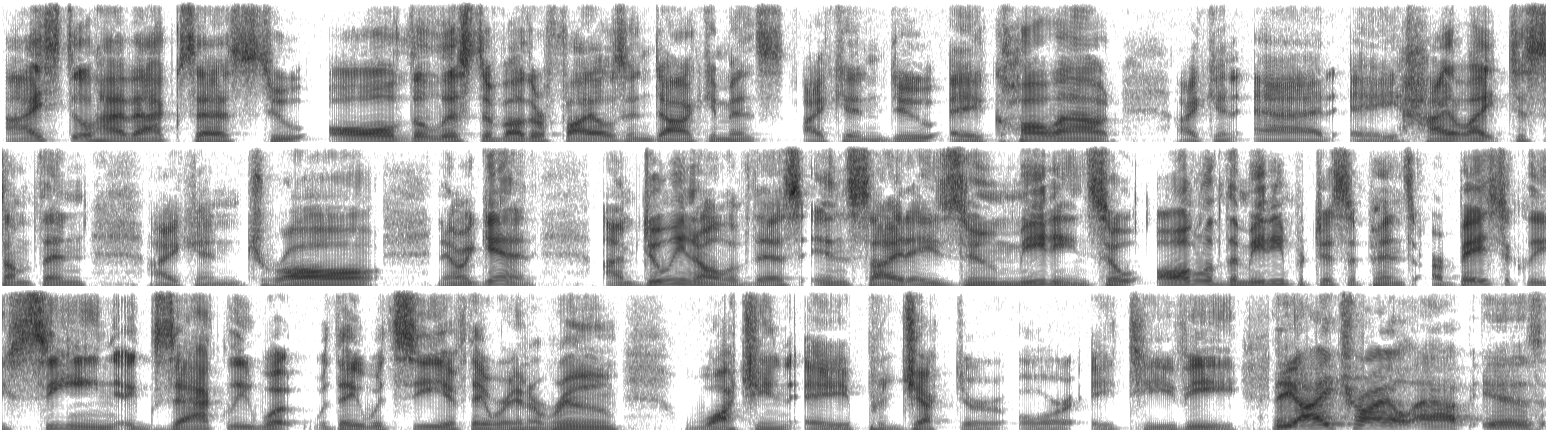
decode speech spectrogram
I still have access to all the list of other files and documents. I can do a call out, I can add a highlight to something, I can draw. Now, again, I'm doing all of this inside a Zoom meeting. So all of the meeting participants are basically seeing exactly what they would see if they were in a room watching a projector or a TV. The iTrial app is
